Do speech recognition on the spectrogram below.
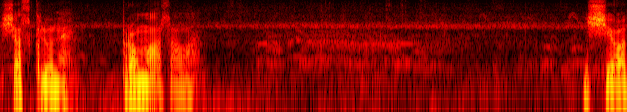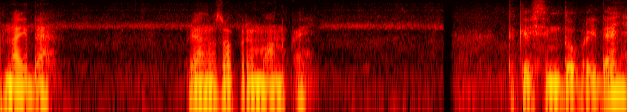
Щас клюне. Промазала. І ще одна йде. Прямо за приманкою. Такий всім добрий день.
